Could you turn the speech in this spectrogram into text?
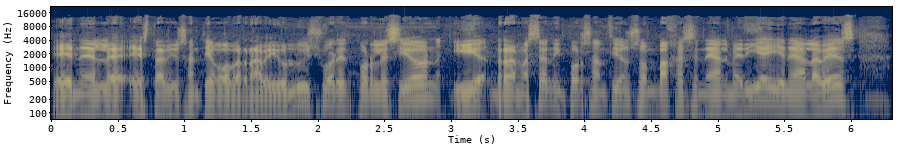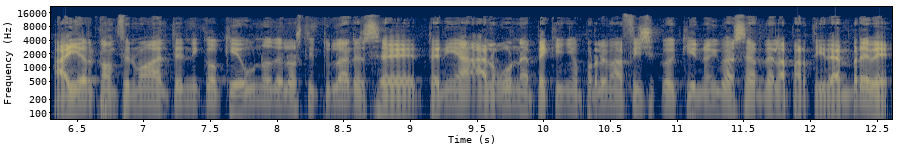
en el Estadio Santiago Bernabéu. Luis Suárez por lesión y Ramasani por sanción son bajas en el Almería y en el Alavés. Ayer confirmaba el técnico que uno de los titulares tenía algún pequeño problema físico y que no iba a ser de la partida. En breve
